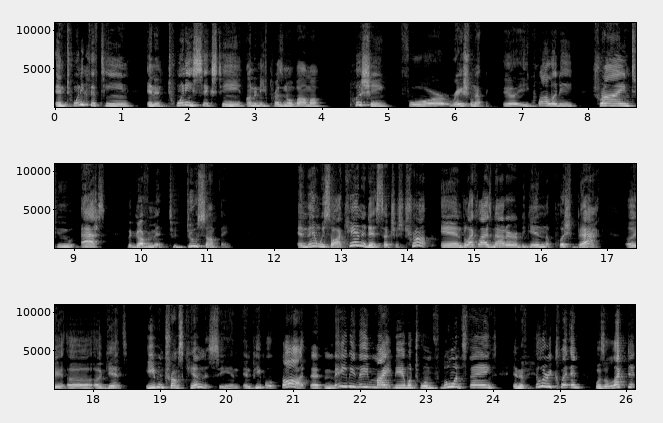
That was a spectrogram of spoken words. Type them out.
in 2015 and in 2016 underneath President Obama pushing for racial uh, equality, trying to ask the government to do something. And then we saw candidates such as Trump and Black Lives Matter begin to push back uh, uh, against even Trump's candidacy. And, and people thought that maybe they might be able to influence things. And if Hillary Clinton was elected,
